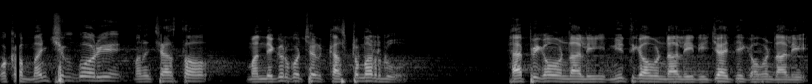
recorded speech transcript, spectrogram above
ఒక మంచి కోరి మనం చేస్తాం. మన దగ్గరకు వచ్చిన కస్టమర్లు హ్యాపీగా ఉండాలి నీతిగా ఉండాలి నిజాయితీగా ఉండాలి.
